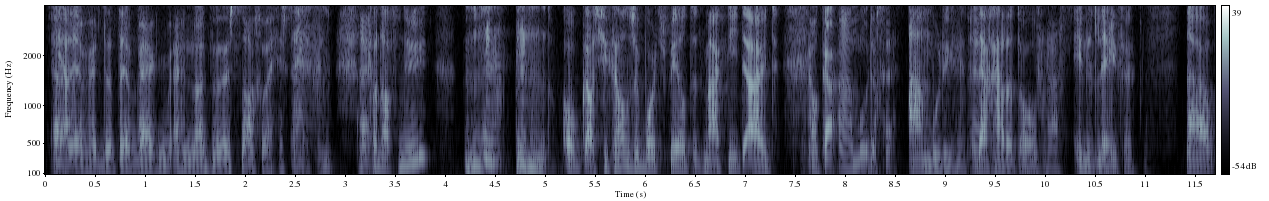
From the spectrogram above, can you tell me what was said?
Ja, dat ben ik nooit bewust van geweest. Vanaf nu, ook als je ganzenbord speelt, het maakt niet uit. Elkaar aanmoedigen. Aanmoedigen, daar gaat het over in het leven. Nou,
